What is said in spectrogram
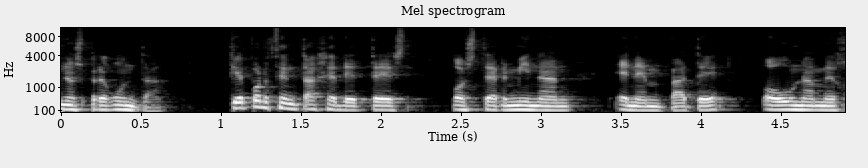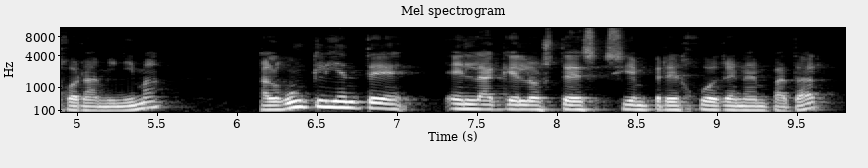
nos pregunta, ¿qué porcentaje de test os terminan en empate o una mejora mínima? ¿Algún cliente en la que los tests siempre jueguen a empatar?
